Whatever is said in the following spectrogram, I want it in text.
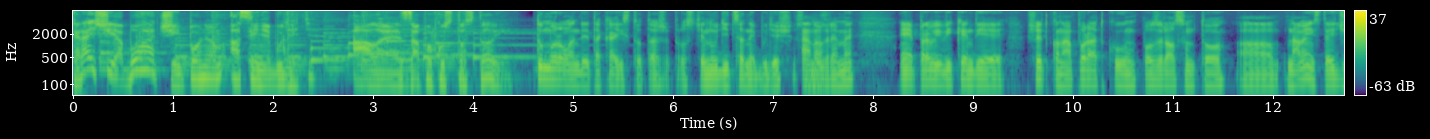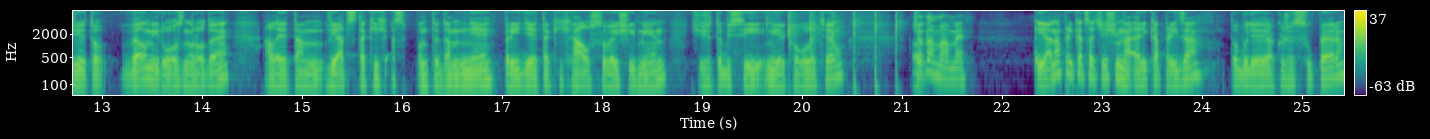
Krajší a bohatší po ňom asi nebudete. Ale za pokus to stojí. Tomorrowland je taká istota, že proste nudiť sa nebudeš, samozrejme. Nie, prvý víkend je všetko na poradku, pozeral som to. A na main stage je to veľmi rôznorodé, ale je tam viac takých, aspoň teda mne, príde takých houseovejších mien, čiže to by si Mirko uletel. Čo tam máme? Ja napríklad sa teším na Erika Pridza, to bude akože super.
